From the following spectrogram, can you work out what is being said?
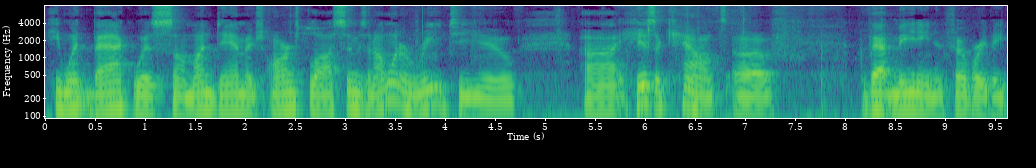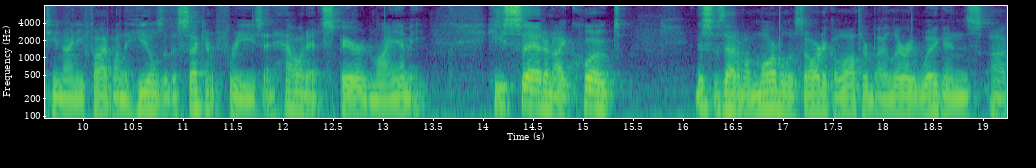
He went back with some undamaged orange blossoms, and I want to read to you uh, his account of that meeting in February of 1895 on the heels of the second freeze and how it had spared Miami. He said, and I quote, this is out of a marvelous article authored by Larry Wiggins uh,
